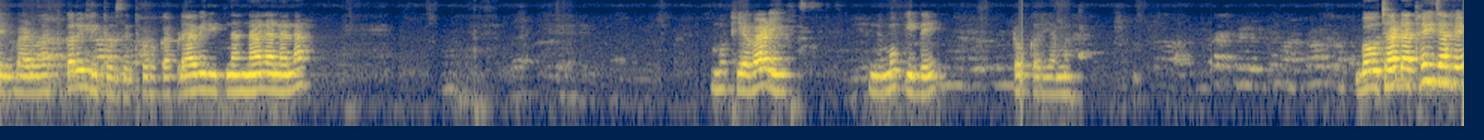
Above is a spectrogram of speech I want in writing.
તેલ બાળવા કરી લીધો છે થોડુંક. આપણે આવી રીતના નાના નાના મુઠિયા વાળી અને મૂકી દઈ ટોકરિયામાં. બહુ જાડા થઈ જાહે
